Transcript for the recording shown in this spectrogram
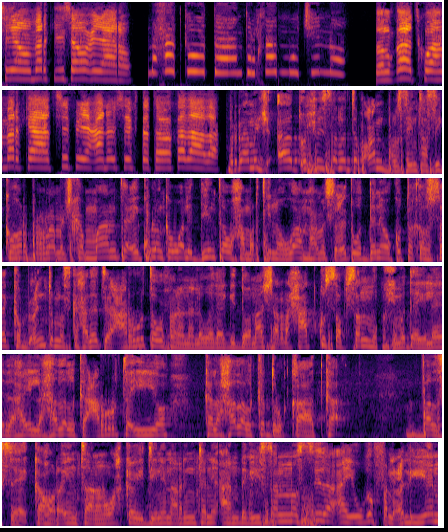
si uu markiisa u ciyaaro maxaad ka wadaan dulqaad muujinno dulqaadku waa markaaad si fiican u sigto tookadaada. Barnaamij aad u xiisa la dabcan balse intaasi ka hor barnaamijka maanta ee kulanka waalidiinta waxaa marti noogu ah maxamed saciid wadani oo ku takhasusay kabcinta maskaxadeed ee carruurta wuxuuna nala wadaagi doonaa sharaxaad ku saabsan muhiimadda ay leedahay la hadalka carruurta iyo kala hadalka dulqaadka balse ka hor intaanan wax ka weydiinin arrintani aan dhagaysanno sida ay uga falceliyeen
